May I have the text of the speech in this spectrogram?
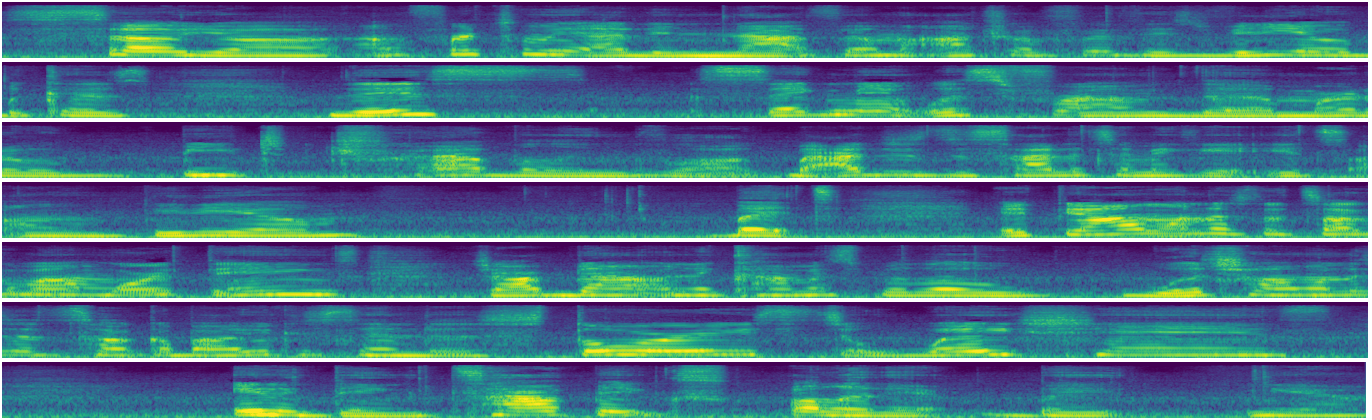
So y'all, unfortunately I did not film an outro for this video because this segment was from the Myrtle Beach traveling vlog. But I just decided to make it its own video. But if y'all want us to talk about more things, drop down in the comments below what y'all want us to talk about. You can send us stories, situations, anything, topics, all of that. But yeah.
